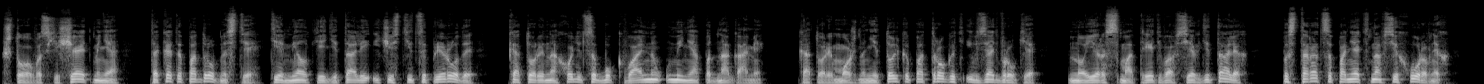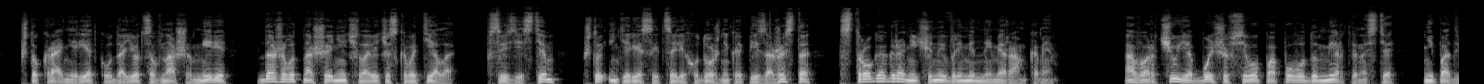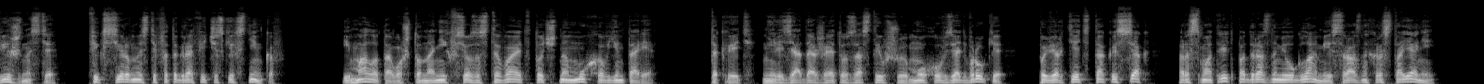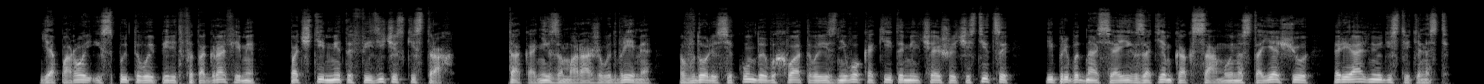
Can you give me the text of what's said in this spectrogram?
Что восхищает меня, так это подробности, те мелкие детали и частицы природы, которые находятся буквально у меня под ногами, которые можно не только потрогать и взять в руки, но и рассмотреть во всех деталях, постараться понять на всех уровнях, что крайне редко удается в нашем мире даже в отношении человеческого тела, в связи с тем, что интересы и цели художника-пейзажиста строго ограничены временными рамками. А ворчу я больше всего по поводу мертвенности, неподвижности, фиксированности фотографических снимков. И мало того, что на них все застывает точно муха в янтаре. Так ведь нельзя даже эту застывшую муху взять в руки, повертеть так и сяк, рассмотреть под разными углами и с разных расстояний. Я порой испытываю перед фотографиями почти метафизический страх. Так они замораживают время, в доли секунды выхватывая из него какие-то мельчайшие частицы и преподнося их затем как самую настоящую, реальную действительность.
